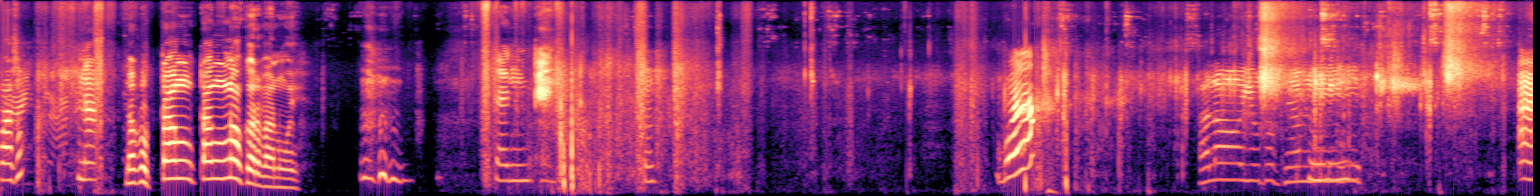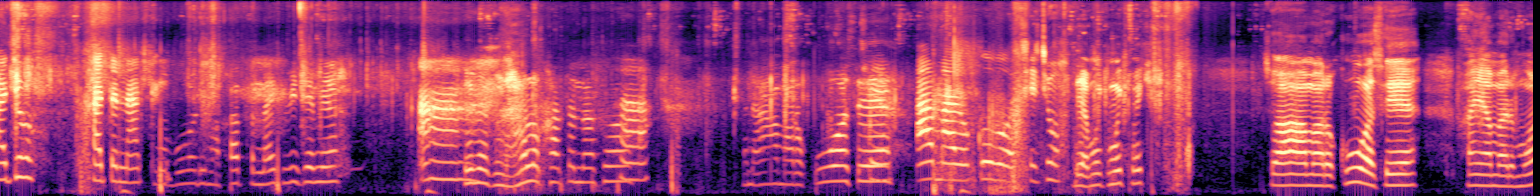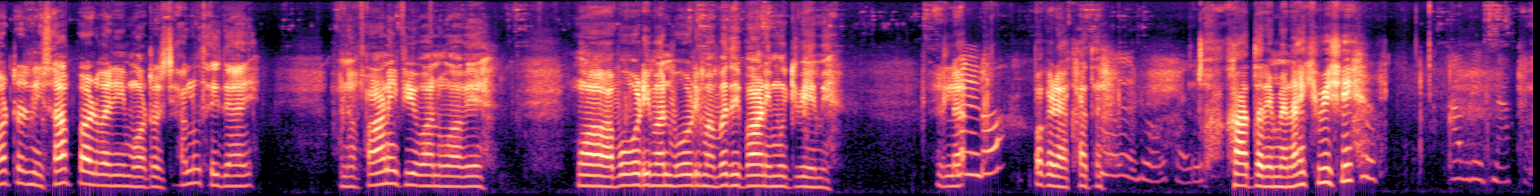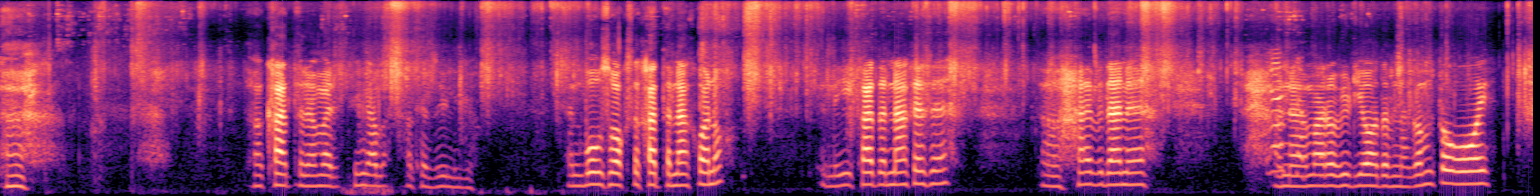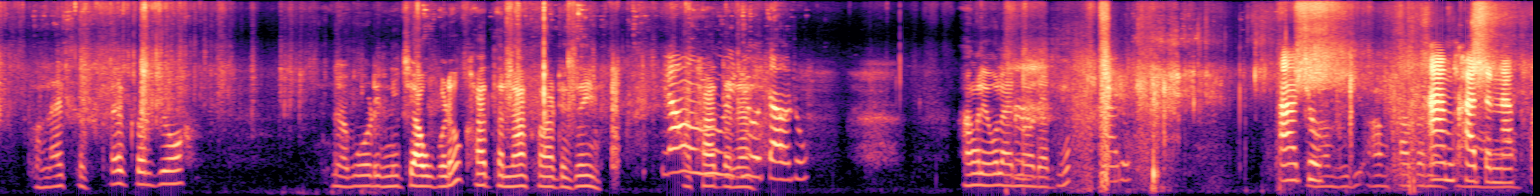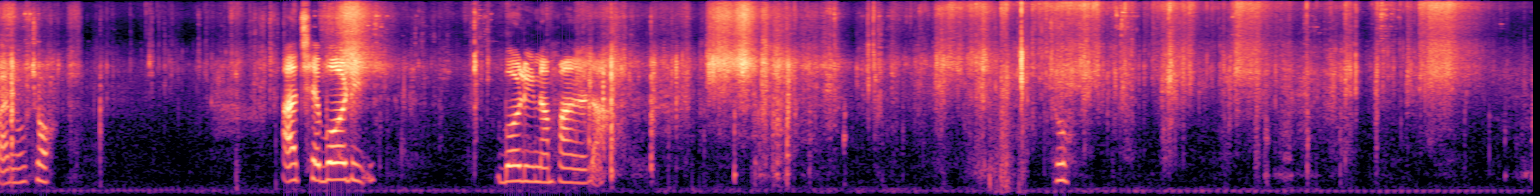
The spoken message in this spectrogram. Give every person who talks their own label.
Speaker 1: પાછું?
Speaker 2: ના.
Speaker 1: નકરું ટંગ ટંગ ન કરવાનું હોય.
Speaker 2: ટંગ ટંગ. બોલો.
Speaker 1: હેલો યુટ્યુબ ફેમિલી
Speaker 2: આ જો ખાતર નાખી
Speaker 1: બોડીમાં ખાતર નાખવી છે મેં.
Speaker 2: આ.
Speaker 1: તમે હાલો ખાતર નાખો.
Speaker 2: હા.
Speaker 1: અને આ મારો કૂવો છે.
Speaker 2: આ મારો કૂવો છે જો.
Speaker 1: બે મૂક મૂક મૂક. જો આ મારો કૂવો છે. અહીંયા અમારે મોટરની સાપ પાડવાની મોટર ચાલુ થઈ જાય અને પાણી પીવાનું આવે. બોડીમાં ને બોડીમાં બધી પાણી મૂકવી અમે. એટલે પકડ્યા ખાતર. ખાતર અમે નાખવી છે. હા આ ખાતર અમારે સિંગાબા સાથે જોઈ લીધો. અને બહુ શોખ છે ખાતર નાખવાનો. એટલે એ ખાતર નાખે છે. તો આ બધાને અને અમારો વીડિયો તમને ગમતો હોય તો લાઈક સબસ્ક્રાઈબ કરજો. ને બોડી નીચે આવવું પડે ખાતર નાખવા માટે જઈને. આ ખાતર નાખ આંગળી ઓલા ન અડાડતી આમ ખાતર નાખવાનું.
Speaker 2: છો આ છે બોડી. બોડીના પાંદડા. જો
